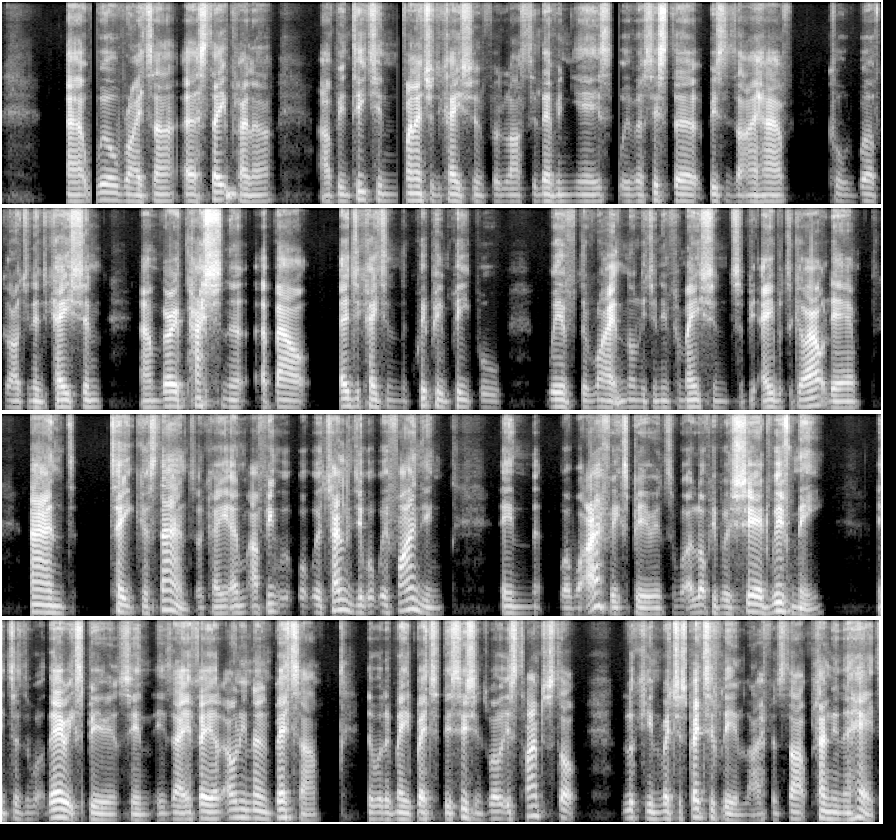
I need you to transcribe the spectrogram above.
uh, will writer, estate planner. I've been teaching financial education for the last 11 years with a sister business that I have called Wealth Guardian Education. I'm very passionate about educating and equipping people with the right knowledge and information to be able to go out there and take a stand. Okay. And I think what we're challenging, what we're finding in well, what I've experienced, and what a lot of people have shared with me in terms of what they're experiencing, is that if they had only known better, they would have made better decisions. Well, it's time to stop looking retrospectively in life and start planning ahead.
